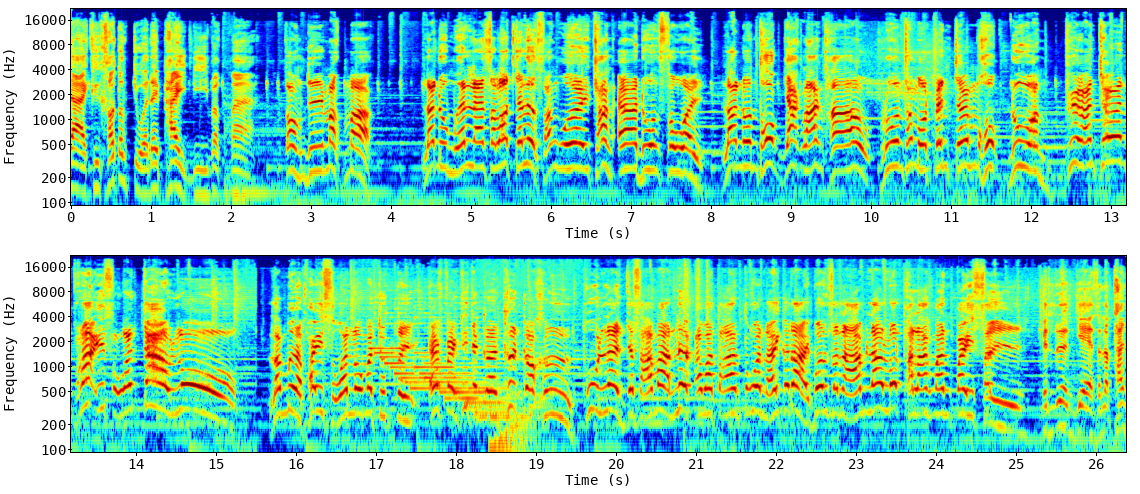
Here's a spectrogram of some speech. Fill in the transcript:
ได้ คือเขาต้องจั่วได้ไพ่ดีมากต้องดีมากๆ และดูเหมือนแลนสล็อตจะเลือกสังเวย ช่างแอร์ดวงสวย และนนทกยักษ์ล้างเท้า รวมทั้งหมดเป็นเจมหกดวง เพื่ออัญเชิญพระอิศวรเจ้าโลก และเมื่อพระอิศวรลงมาจุติ เอฟเฟกต์ที่จะเกิดขึ้นก็คือ ผู้เล่นจะสามารถเลือกอวตารตัวไหนก็ได้บนสนามแล้วลดพลังมันไปสี่ๆเป็นเรื่องแย่สำหรับท่าน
